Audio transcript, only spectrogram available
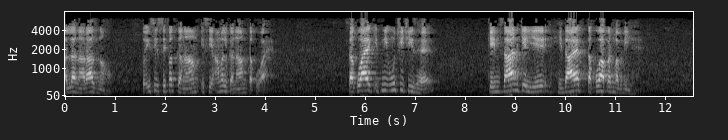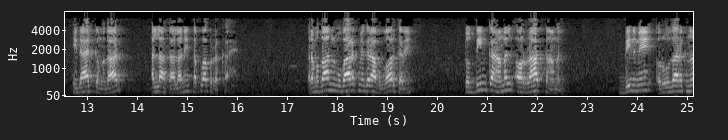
अल्लाह नाराज़ ना हो। तो इसी सिफत का नाम, इसी अमल का नाम तकवा है। तकवा एक इतनी ऊँची चीज़ है कि इंसान के लिए हिदायत तकवा पर मबनी है। हिदायत का मदार अल्लाह ताला ने तकवा पर रखा है। रमज़ान मुबारक में अगर आप गौर करें तो दिन का अमल और रात का अमल दिन में रोजा रखना,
